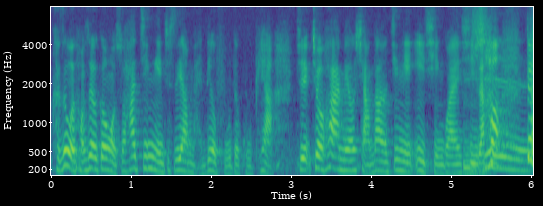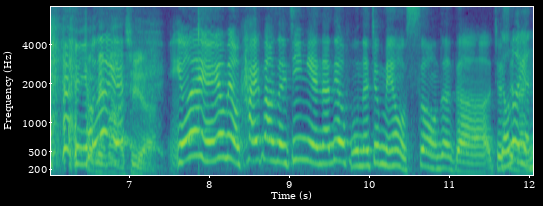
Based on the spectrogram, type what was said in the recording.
可是我同事又跟我说，他今年就是要买六福的股票，就就后来没有想到今年疫情关系，然后对游乐园游乐园又没有开放，所以今年呢六福呢就没有送这个就是门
